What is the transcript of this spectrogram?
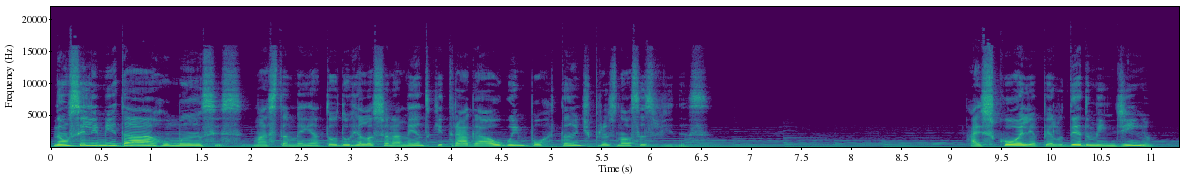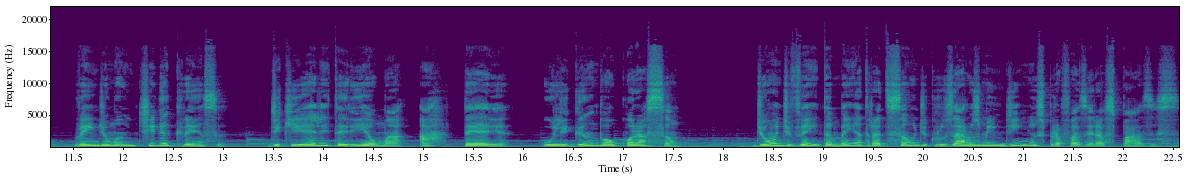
não se limita a romances, mas também a todo relacionamento que traga algo importante para as nossas vidas. A escolha pelo dedo mindinho vem de uma antiga crença de que ele teria uma artéria o ligando ao coração, de onde vem também a tradição de cruzar os mindinhos para fazer as pazes.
